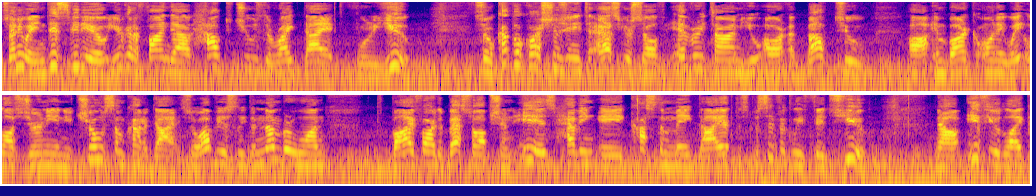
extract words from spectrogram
So anyway, in this video, you're going to find out how to choose the right diet for you. So a couple of questions you need to ask yourself every time you are about to uh, embark on a weight loss journey and you chose some kind of diet. So obviously the number one, by far the best option is having a custom made diet that specifically fits you. Now, if you'd like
